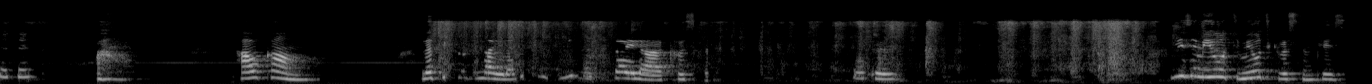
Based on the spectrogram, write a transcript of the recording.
I think. How come? Let's put Layla. Let's put Layla, Kristen. Okay. Please mute, mute, Kristen, please.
